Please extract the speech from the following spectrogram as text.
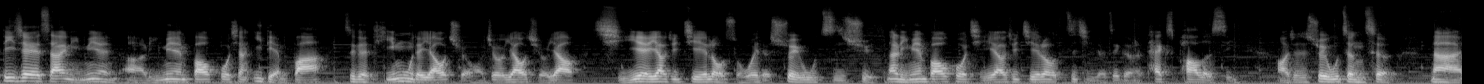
DJSI 里面啊，里面包括像一点八这个题目的要求，就要求要企业要去揭露所谓的税务资讯。那里面包括企业要去揭露自己的这个 tax policy 啊，就是税务政策。那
